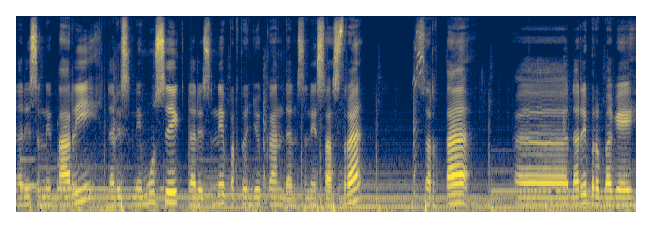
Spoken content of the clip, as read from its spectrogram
dari seni tari, dari seni musik, dari seni pertunjukan dan seni sastra serta uh, dari berbagai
